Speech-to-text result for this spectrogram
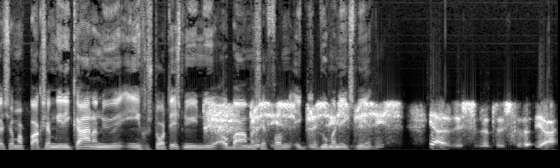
uh, zeg maar Pax Americana nu ingestort is. Nu, nu Obama precies, zegt van ik, precies, doe maar niks precies. meer. Ja, dat is, dat is ja,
